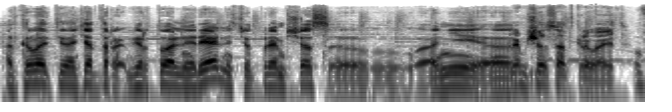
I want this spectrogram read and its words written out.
открывает кинотеатр виртуальной реальности. Вот прямо сейчас э, они... э, Прямо сейчас открывает. в-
